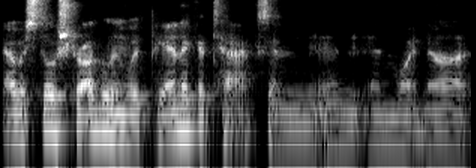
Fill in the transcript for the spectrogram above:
I was still struggling with panic attacks and and and whatnot,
